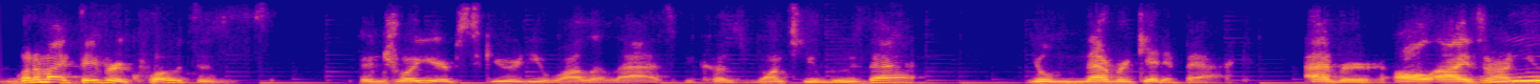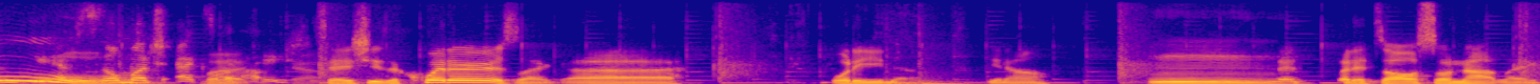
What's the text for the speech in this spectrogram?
One of my favorite quotes is enjoy your obscurity while it lasts because once you lose that, you'll never get it back. Ever. All eyes are on you. You have so much expectation. But say she's a quitter, it's like, uh, what do you know? You know? Mm. But, but it's also not like,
